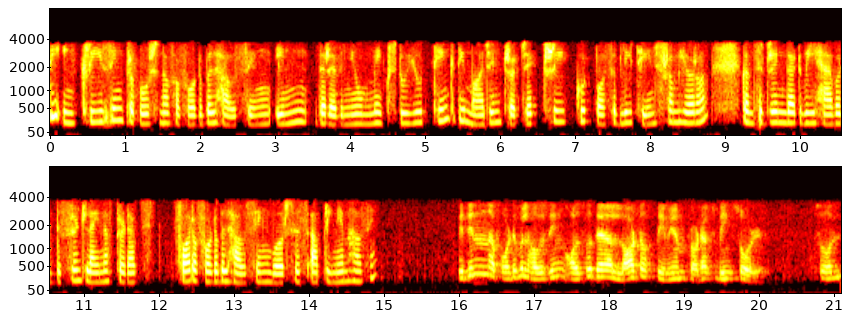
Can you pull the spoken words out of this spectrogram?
the increasing proportion of affordable housing in the revenue mix, do you think the margin trajectory could possibly change from here on, considering that we have a different line of products for affordable housing versus our premium housing? Within affordable housing, also there are a lot of premium products being sold. So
